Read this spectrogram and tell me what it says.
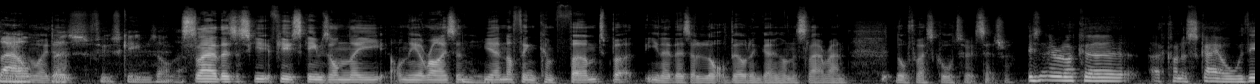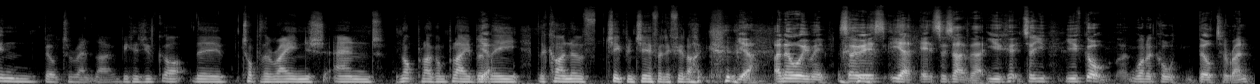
all the way Slough, there's a few schemes, aren't there? Slough, there's a few schemes on the on the horizon. Yeah, nothing confirmed, but you know, there's a lot of building going on in Slough around northwest quarter, etc. Isn't there like a, a kind of scale within build to rent though? Because you've got the top of the range and not plug and play, but Yeah. the the kind of cheap and cheerful, if you like. yeah, I know what you mean. So it's yeah, it's exactly that. You so you you've got what I call built to rent,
